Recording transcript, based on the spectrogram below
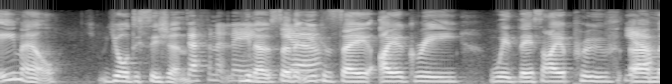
email your decision. Definitely. You know, so yeah. that you can say, I agree with this. I approve yeah. um,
